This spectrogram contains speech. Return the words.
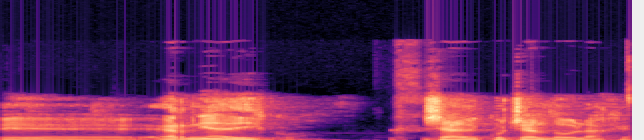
eh, hernia de disco. Ya escuché el doblaje.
